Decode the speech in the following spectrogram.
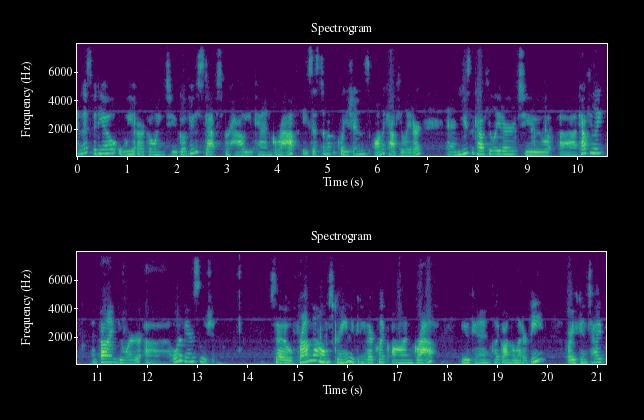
In this video, we are going to go through the steps for how you can graph a system of equations on the calculator and use the calculator to uh, calculate and find your uh, order pair solution. So from the home screen, you can either click on graph, you can click on the letter B, or you can type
